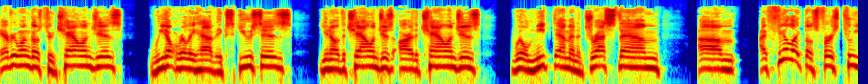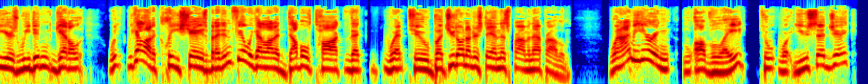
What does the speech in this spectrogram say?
everyone goes through challenges. We don't really have excuses. You know, the challenges are the challenges. We'll meet them and address them. Um, I feel like those first two years we didn't get a we, we got a lot of cliches, but I didn't feel we got a lot of double talk that went to, but you don't understand this problem and that problem. When I'm hearing of late to what you said, Jake,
